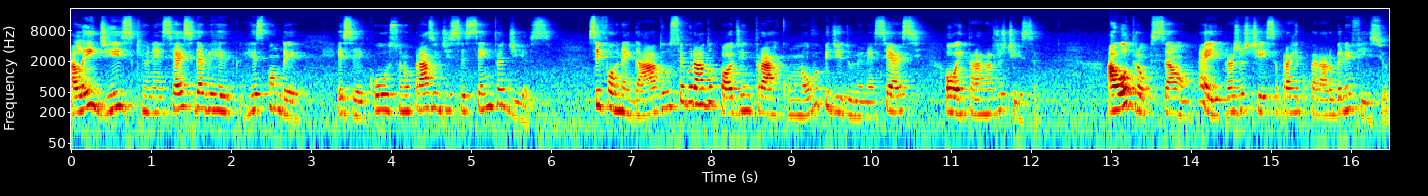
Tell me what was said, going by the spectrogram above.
a lei diz que o INSS deve re responder esse recurso no prazo de 60 dias. Se for negado, o segurado pode entrar com um novo pedido no INSS ou entrar na justiça. A outra opção é ir para a justiça para recuperar o benefício.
